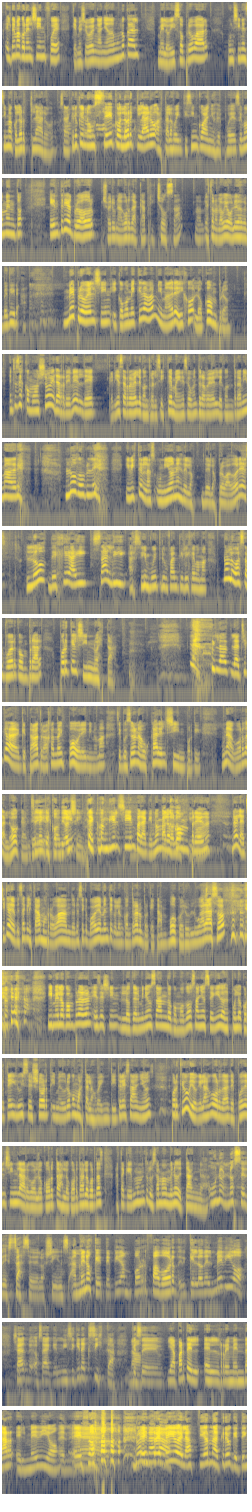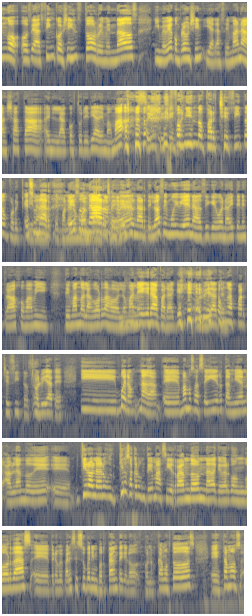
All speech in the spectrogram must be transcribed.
El tema con el jean fue que me llevó engañada a un local, me lo hizo probar, un jean encima color claro. O sea, creo que no usé color claro hasta los 25 años después de ese momento. Entré al probador, yo era una gorda caprichosa, no, esto no lo voy a volver a repetir. Me probé el jean y como me quedaba, mi madre dijo, lo compro. Entonces, como yo era rebelde, quería ser rebelde contra el sistema y en ese momento era rebelde contra mi madre, lo doblé. Y viste en las uniones de los, de los probadores, Lo dejé ahí, salí así muy triunfante y le dije a mi mamá, no lo vas a poder comprar porque el jean no está. La, la chica que estaba trabajando ahí, pobre, y mi mamá, se pusieron a buscar el jean porque una gorda loca, ¿entienden? Sí, que escondió escondí, el jean. escondí el jean para que no me lo compren. ¿eh? No, la chica debe pensar que le estábamos robando, no sé qué. Obviamente que lo encontraron porque tampoco era un lugarazo. y me lo compraron. Ese jean lo terminé usando como dos años seguidos. Después lo corté y lo hice short y me duró como hasta los 23 años. Porque obvio que las gordas, después del jean largo, lo cortas, lo cortas, lo cortas, hasta que en un momento lo usas más o menos de tanga. Uno no se deshace de los jeans, a menos que te pidan por favor que lo del medio ya, o sea, que ni siquiera exista, que No. se Y aparte el, el remendar el medio, El eso, No hay entre nada. el medio de las piernas creo que tengo, o sea, cinco jeans todos remendados y me voy a comprar un jean y a la semana ya está en la costurería de mamá Sí, sí, sí. poniendo parchecito porque Es un arte poner es un buen arte, parche, ¿eh? es un arte, lo hace muy bien, así que bueno, ahí tenés trabajo, mami, te mando a las gordas o loma negra para que pongas parchecitos. Olvídate. Y bueno, nada, eh, vamos a seguir también hablando de... eh, quiero hablar, quiero sacar un tema así random, nada que ver con gordas, eh, pero me parece súper importante que lo conozcamos todos. Estamos,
